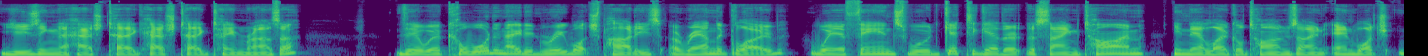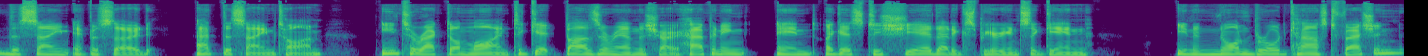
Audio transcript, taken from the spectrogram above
using the hashtag hashtag Team Raza. There were coordinated rewatch parties around the globe where fans would get together at the same time in their local time zone and watch the same episode at the same time, interact online to get buzz around the show happening, and I guess to share that experience again in a non broadcast fashion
